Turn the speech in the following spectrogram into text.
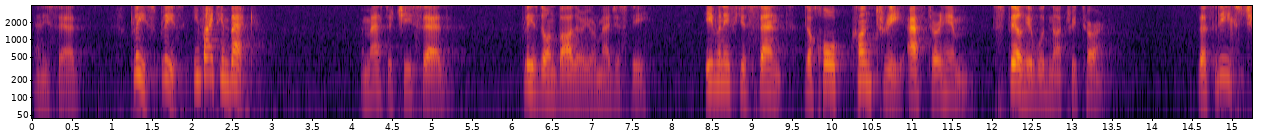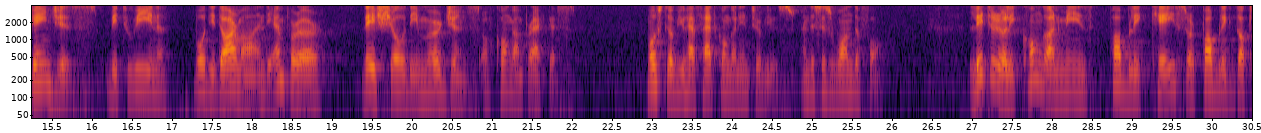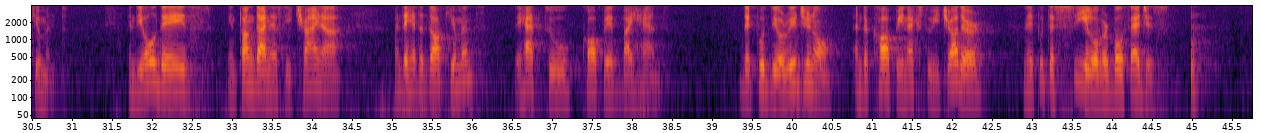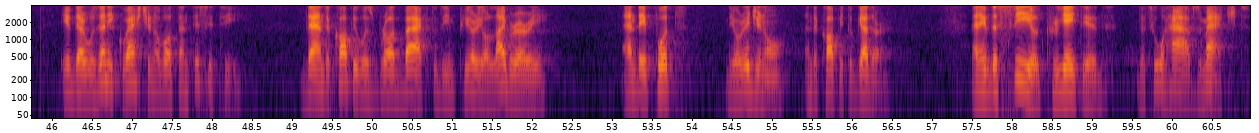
and he said, Please, please, invite him back. And Master Chi said, Please don't bother, Your Majesty. Even if you sent the whole country after him, still he would not return. The three exchanges between Bodhidharma and the emperor, they show the emergence of Kongan practice. Most of you have had Kongan interviews, and this is wonderful. Literally, Kongan means public case or public document. In the old days, in Tang Dynasty, China, when they had a document, they had to copy it by hand. They put the original and the copy next to each other, and they put a seal over both edges. If there was any question of authenticity, then the copy was brought back to the Imperial Library, and they put the original and the copy together. And if the seal created the two halves matched,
